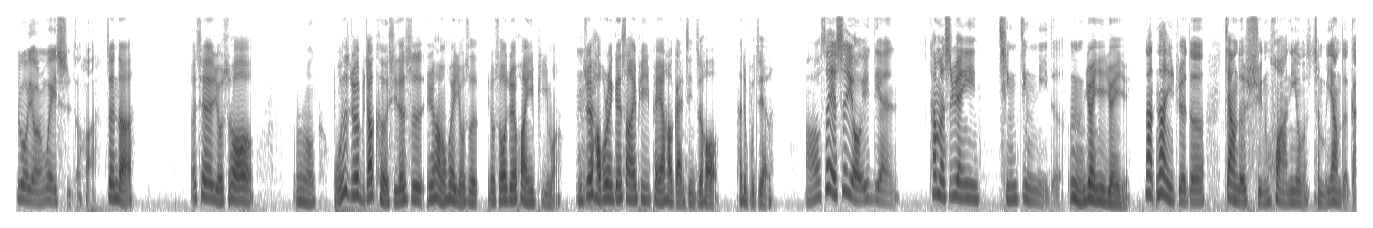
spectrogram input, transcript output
如果有人喂食的话，真的。而且有时候，嗯，我是觉得比较可惜的是，因为他们会有时有时候就会换一批嘛，你觉得嗯好不容易跟上一批培养好感情之后，它就不见了。哦，所以是有一点，他们是愿意亲近你的。嗯，愿意愿意。那那你觉得这样的驯化，你有什么样的感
